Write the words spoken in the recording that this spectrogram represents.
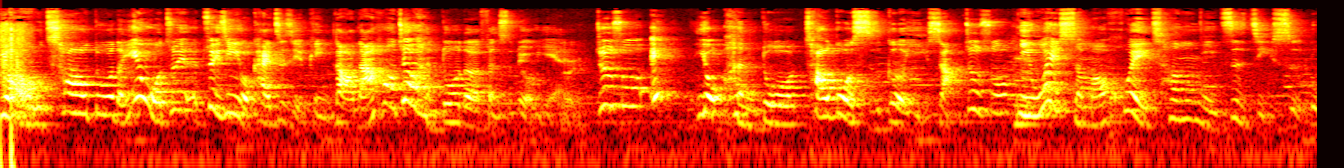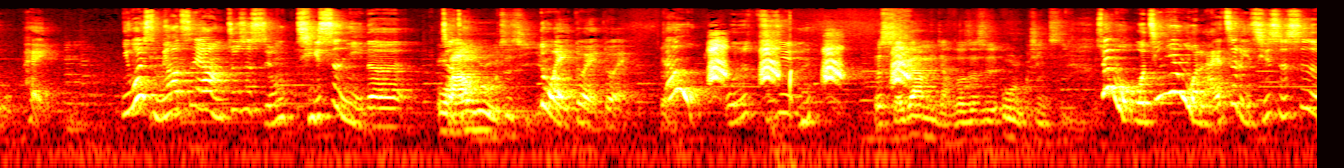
你？有超多的，因为我最最近有开自己的频道，然后就很多的粉丝留言，就是说，哎、欸，有很多超过十个以上，就是说，你为什么会称你自己是陆配？嗯、你为什么要这样？就是使用歧视你的，我还要侮辱自己。对对对。然后我，我就直接嗯，那谁跟他们讲说这是侮辱性词语？所以我我今天我来这里其实是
